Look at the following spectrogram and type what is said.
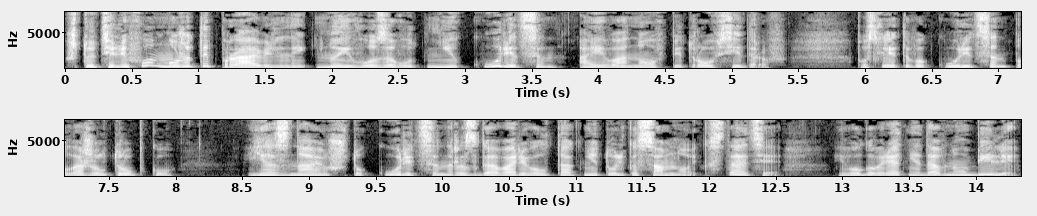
что телефон может и правильный, но его зовут не Курицын, а Иванов, Петров, Сидоров. После этого Курицын положил трубку. Я знаю, что Курицын разговаривал так не только со мной. Кстати, его, говорят, недавно убили.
